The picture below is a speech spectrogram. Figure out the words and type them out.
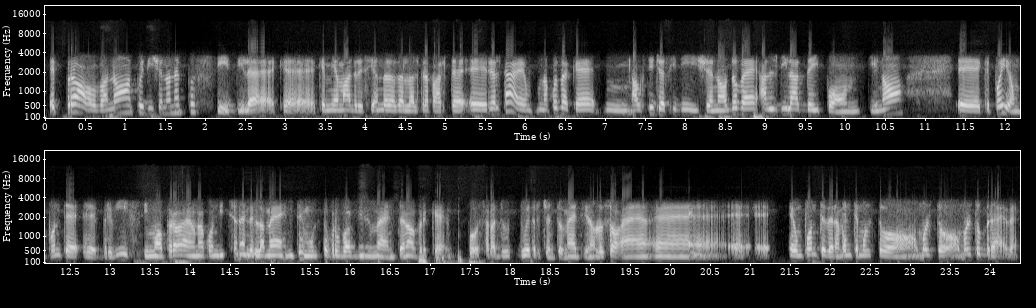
e prova, no? E poi dice non è possibile che, che, mia madre sia andata dall'altra parte. E in realtà è una cosa che mh, a Ortigia si dice, no? Dov'è al di là dei ponti, no? Eh, che poi è un ponte eh, brevissimo, però è una condizione della mente molto probabilmente, no? perché boh, sarà 200-300 metri, non lo so, è, è, è, un ponte veramente molto, molto, molto breve.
